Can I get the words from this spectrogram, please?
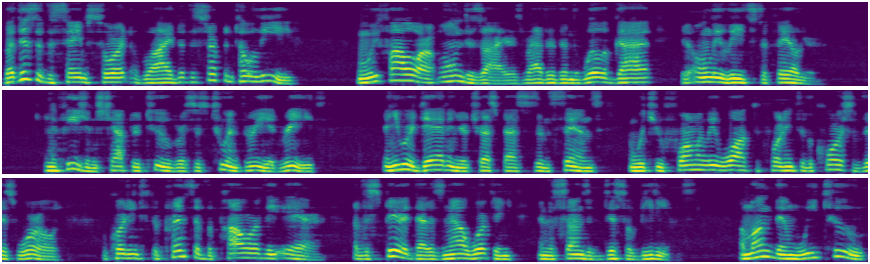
But this is the same sort of lie that the serpent told Eve. When we follow our own desires rather than the will of God, it only leads to failure. In Ephesians chapter 2 verses 2 and 3 it reads, And you were dead in your trespasses and sins, in which you formerly walked according to the course of this world, according to the prince of the power of the air, of the spirit that is now working in the sons of disobedience. Among them we too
